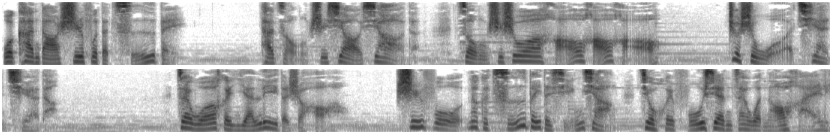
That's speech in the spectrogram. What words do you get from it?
我看到师傅的慈悲。他总是笑笑的，总是说“好，好，好”，这是我欠缺的。在我很严厉的时候，师傅那个慈悲的形象就会浮现在我脑海里。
